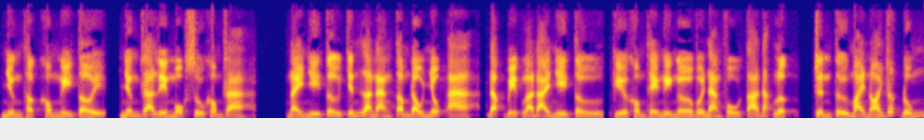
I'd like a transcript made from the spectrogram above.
nhưng thật không nghĩ tới, nhân ra liền một xu không ra. Này nhi tử chính là nàng tâm đầu nhục A, đặc biệt là đại nhi tử, kia không thể nghi ngờ với nàng phụ tá đắc lực. Trình Tứ Mai nói rất đúng,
